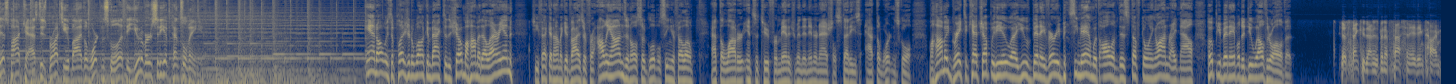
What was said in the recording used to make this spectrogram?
This podcast is brought to you by the Wharton School at the University of Pennsylvania. And always a pleasure to welcome back to the show Mohamed El-Erian, Chief Economic Advisor for Allianz and also Global Senior Fellow at the Lauder Institute for Management and International Studies at the Wharton School. Mohamed, great to catch up with you. Uh, you've been a very busy man with all of this stuff going on right now. Hope you've been able to do well through all of it. Yes, thank you, Dan. It's been a fascinating time.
